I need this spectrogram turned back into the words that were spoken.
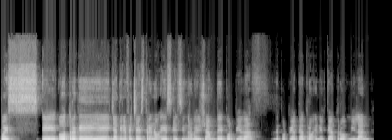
pues eh, otro que ya tiene fecha de estreno es el síndrome de Duchamp de Por Piedad, de Por Piedad Teatro en el Teatro Milán,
